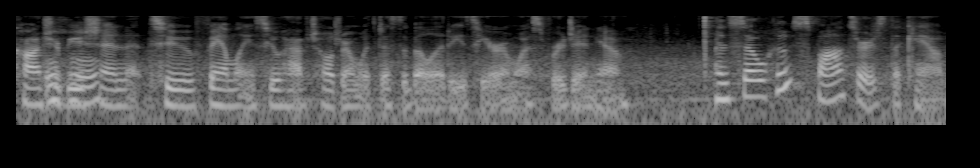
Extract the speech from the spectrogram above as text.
Mm-hmm. contribution to families who have children with disabilities here in West Virginia. And so who sponsors the camp?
